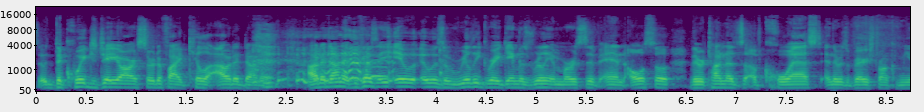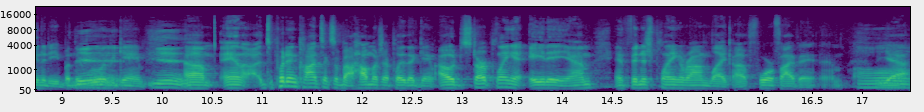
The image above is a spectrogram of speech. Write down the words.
the Quigs Jr. certified killer. I would have done it. I would have done it because it, it, it was a really great game. It was really immersive, and also there were tons of quests, and there was a very strong community. But they Yeah, ruined the game. yeah. Um, and uh, to put in context about how much I played that game, I would start playing at eight a.m. and finish playing around like uh, four or five a.m. Oh yeah,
